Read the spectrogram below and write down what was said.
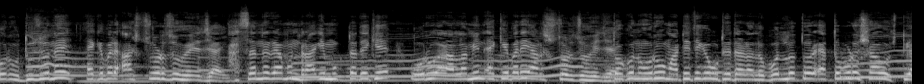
ওরু দুজনে একেবারে আশ্চর্য হয়ে যায়। হাসানের এমন রাগী মুখটা দেখে অরু আর আলামিন একেবারে আশ্চর্য হয়ে যায়। তখন ওরু মাটি থেকে উঠে দাঁড়াল, বলল, তোর এত বড় সাহস, তুই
